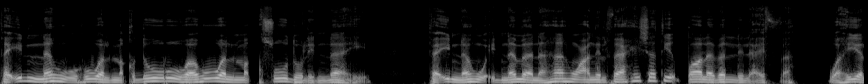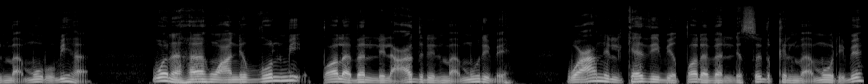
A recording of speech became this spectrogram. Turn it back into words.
فإنه هو المقدور وهو المقصود للناهي فإنه إنما نهاه عن الفاحشة طلبا للعفة وهي المأمور بها ونهاه عن الظلم طلبا للعدل المأمور به وعن الكذب طلبا للصدق المأمور به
